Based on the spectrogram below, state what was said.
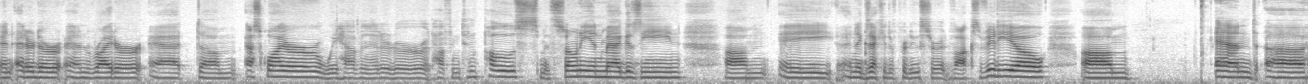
an editor and writer at um, Esquire. We have an editor at Huffington Post, Smithsonian Magazine, um, a, an executive producer at Vox Video, um, and uh,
